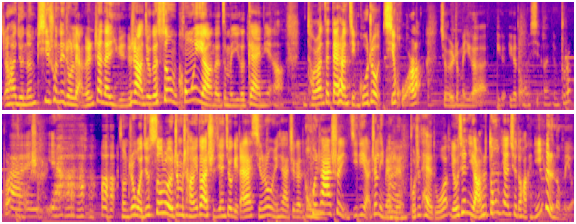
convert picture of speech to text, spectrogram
然后就能 P 出那种两个人站在云上，就跟孙悟空一样的这么一个概念啊。你头上再戴上紧箍咒，齐活了，就是这么一个一个一个东西。你不知道不知道怎么回事呀。总之，我就搜了这么长一段时间，就给大家形容一下这个婚纱摄影基地啊。这里面人不是太多，尤其你要是冬天去的话，肯定一个人都没有，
